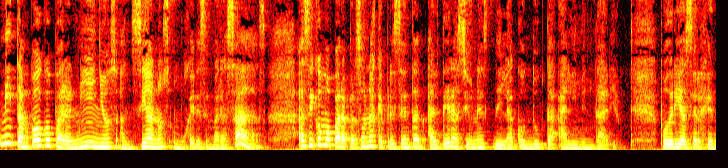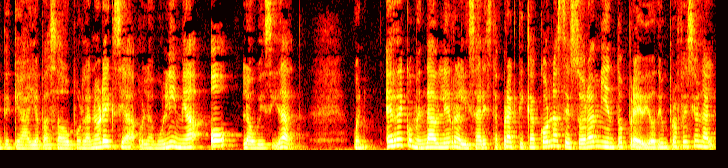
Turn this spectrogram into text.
ni tampoco para niños, ancianos o mujeres embarazadas, así como para personas que presentan alteraciones de la conducta alimentaria. Podría ser gente que haya pasado por la anorexia o la bulimia o la obesidad. Bueno, es recomendable realizar esta práctica con asesoramiento previo de un profesional,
